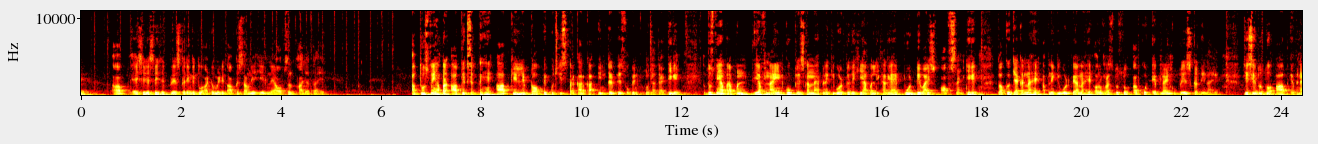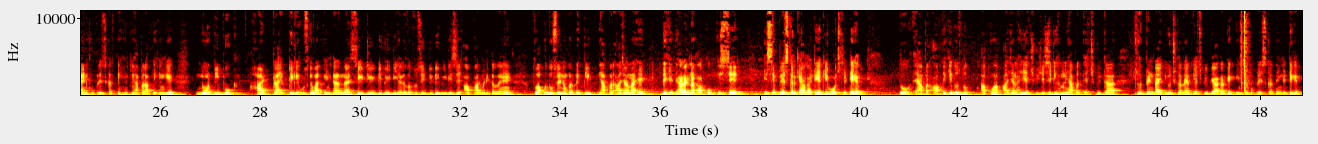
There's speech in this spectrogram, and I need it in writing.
आप ऐसे जैसे इसे प्रेस करेंगे तो ऑटोमेटिक आपके सामने एक नया ऑप्शन आ जाता है। अब दोस्तों, यहाँ पर आप देख सकते हैं, आपके लैपटॉप पे कुछ इस प्रकार का इंटरफेस ओपन हो जाता है, ठीक है? अब दोस्तों, यहाँ पर आपको F9 को प्रेस करना है, अपने कीबोर्ड पे। देखिए, यहाँ पर लिखा गया है बूट डिवाइस ऑप्शन ठीक है? तो आपको क्या करना है, अपने कीबोर्ड पे आना है और वहाँ से दोस्तों, आपको F9 को प्रेस कर देना है। जैसे दोस्तों आप F9 को प्रेस करते हैं तो यहाँ पर आप देखेंगे note e book hard drive ठीक है? उसके बाद इंटरनल सी डी डीबीडी अगर दोस्तों सी डी डीबीडी से आप फॉर्मेट कर रहे हैं तो आपको दूसरे नंबर पे क्लिक यहाँ पर आ जाना है। देखिए, ध्यान रखना, आपको इससे इससे प्रेस करके आना है, ठीक है कीबोर्ड से, ठीक है? तो यहाँ पर आप देखिए दोस्तों, आपको आ जाना है एच जैसे कि हमने यहाँ पर एचपी का जो है पेन ड्राइव यूज़ कर रहे हैं तो एचपी पे आकर के इंटर को प्रेस कर देंगे, ठीक है?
